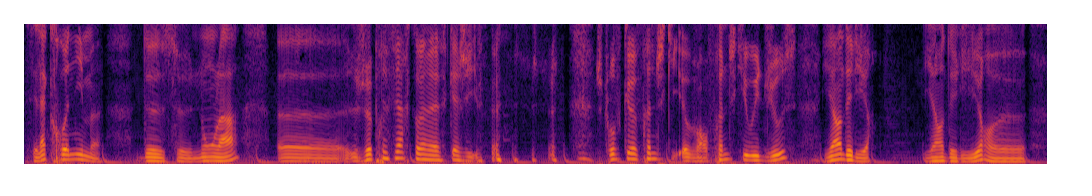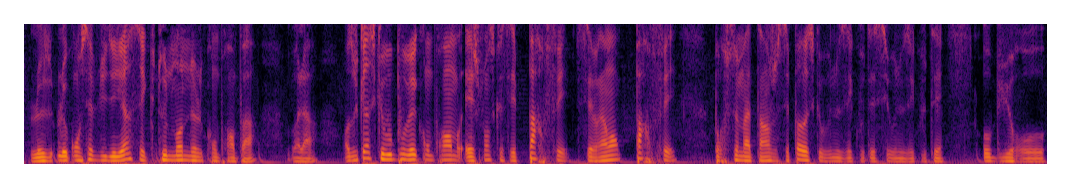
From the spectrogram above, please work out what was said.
c'est l'acronyme de ce nom-là. Euh, je préfère quand même FKJ. je trouve que French, Ki- euh, French Kiwi Juice, il y a un délire. Il y a un délire. euh, le, le concept du délire, c'est que tout le monde ne le comprend pas. Voilà. En tout cas, ce que vous pouvez comprendre, et je pense que c'est parfait, c'est vraiment parfait pour ce matin. Je sais pas où est-ce que vous nous écoutez, si vous nous écoutez au bureau,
